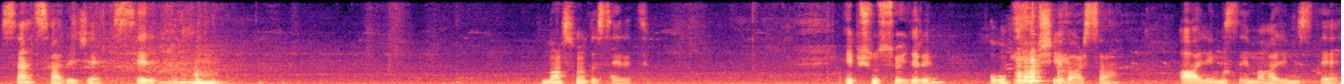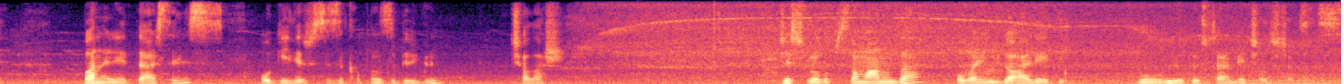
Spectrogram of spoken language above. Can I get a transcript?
sen sadece seyrettin. Bundan sonra da seyret. Hep şunu söylerim. Olumsuz bir şey varsa ailemizde, mahallemizde bana ne derseniz o gelir sizin kapınızı bir gün çalar. Cesur olup zamanında olaya müdahale edip doğruyu göstermeye çalışacaksınız.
